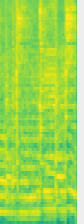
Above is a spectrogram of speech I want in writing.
জনমেরু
